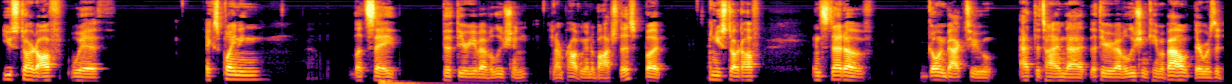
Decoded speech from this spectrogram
you start off with explaining, let's say, the theory of evolution, and I'm probably going to botch this, but and you start off instead of going back to at the time that the theory of evolution came about, there was a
